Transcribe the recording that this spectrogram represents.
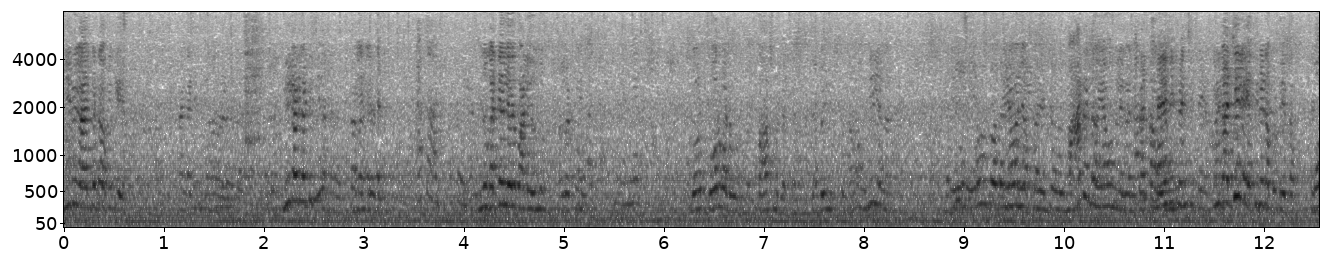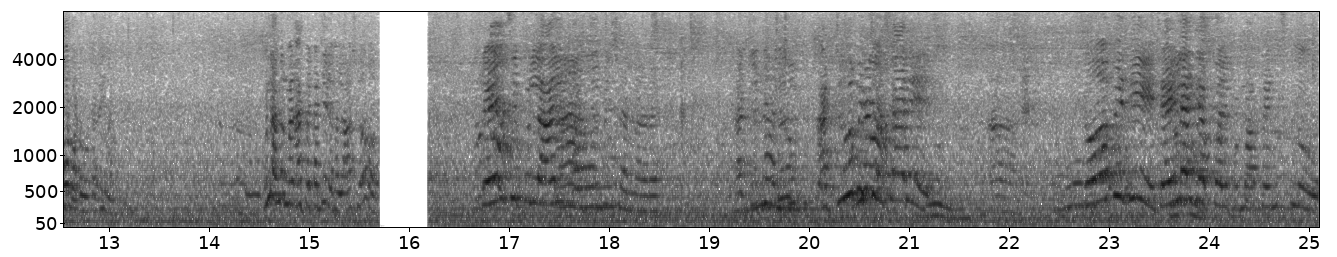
నీవి కట్టడం ఓకే నువ్వు కట్టలేదు పడలేదు బోర్ బోర్ పడదు పాస్ డబ్బులు ఉంది కదా చెప్పాలి లేదు ఎత్తినప్పుడు బోర్ ఉన్నాను మన అక్కడ లాస్ట్లో ఫ్రెండ్స్ ఇప్పుడు లాలి చూపించన్నారు అటు చూపించు ఒకసారి గోపిది డైలాగ్ చెప్పాలి ఇప్పుడు మా ఫ్రెండ్స్ నువ్వు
